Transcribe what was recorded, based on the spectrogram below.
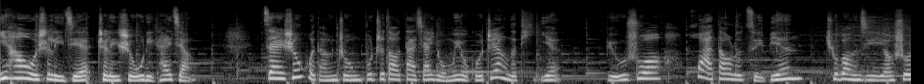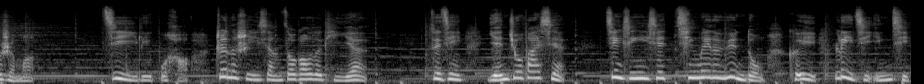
你好，我是李杰，这里是物理开讲。在生活当中，不知道大家有没有过这样的体验？比如说话到了嘴边，却忘记要说什么，记忆力不好，真的是一项糟糕的体验。最近研究发现，进行一些轻微的运动，可以立即引起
